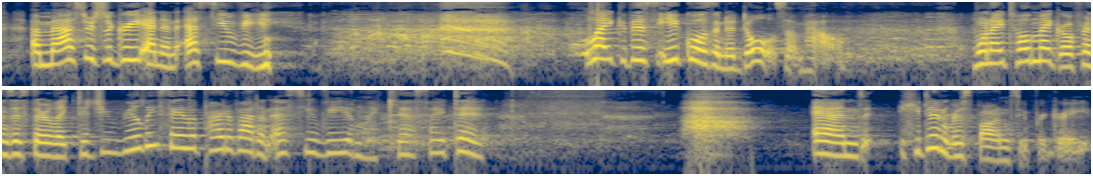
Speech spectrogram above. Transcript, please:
a master's degree, and an SUV. like this equals an adult somehow. When I told my girlfriends this, they're like, Did you really say the part about an SUV? I'm like, Yes, I did. And he didn't respond super great.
